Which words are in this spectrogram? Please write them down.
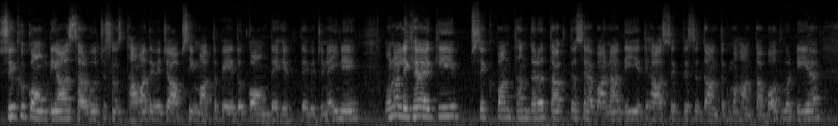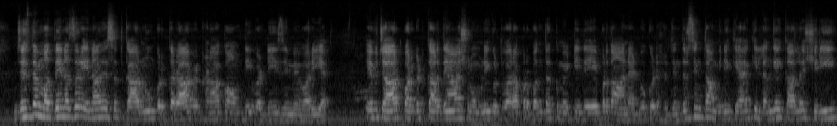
ਸਿੱਖ ਕੌਮ ਦੀਆਂ ਸਰਵਉੱਚ ਸੰਸਥਾਵਾਂ ਦੇ ਵਿੱਚ ਆਪਸੀ ਮਤਭੇਦ ਕੌਮ ਦੇ ਹਿੱਤ ਦੇ ਵਿੱਚ ਨਹੀਂ ਨੇ। ਉਹਨਾਂ ਲਿਖਿਆ ਹੈ ਕਿ ਸਿੱਖ ਪੰਥ ਅੰਦਰ ਤਖਤ ਸਹਿਬਾਨਾਂ ਦੀ ਇਤਿਹਾਸਿਕ ਤੇ ਸਿਧਾਂਤਕ ਮਹਾਨਤਾ ਬਹੁਤ ਵੱਡੀ ਹੈ, ਜਿਸ ਦੇ ਮੱਦੇਨਜ਼ਰ ਇਹਨਾਂ ਦੇ ਸਤਿਕਾਰ ਨੂੰ ਬਰਕਰਾਰ ਰੱਖਣਾ ਕੌਮ ਦੀ ਵੱਡੀ ਜ਼ਿੰਮੇਵਾਰੀ ਹੈ। ਇਹ ਵਿਚਾਰ ਪ੍ਰਗਟ ਕਰਦਿਆਂ ਸ਼੍ਰੋਮਣੀ ਗੁਰਦੁਆਰਾ ਪ੍ਰਬੰਧਕ ਕਮੇਟੀ ਦੇ ਪ੍ਰਧਾਨ ਐਡਵੋਕੇਟ ਹਰਜਿੰਦਰ ਸਿੰਘ ਧਾਮੀ ਨੇ ਕਿਹਾ ਕਿ ਲੰਘੇ ਕੱਲ ਸ਼੍ਰੀ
